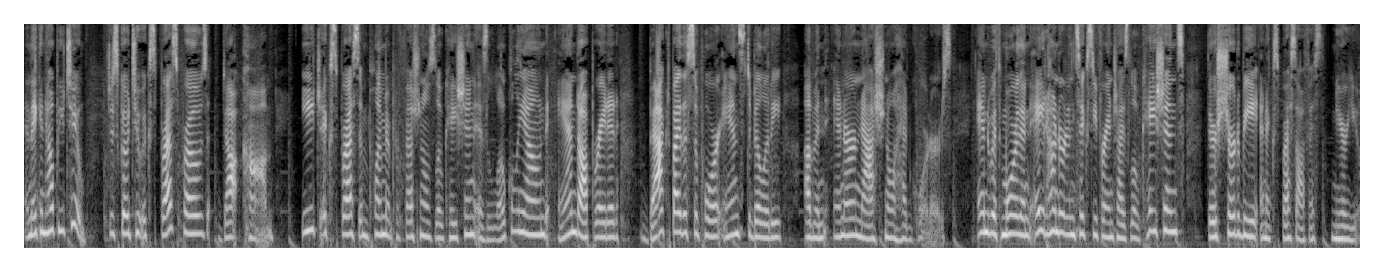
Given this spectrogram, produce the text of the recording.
and they can help you too. Just go to expresspros.com. Each Express Employment Professionals location is locally owned and operated, backed by the support and stability of an international headquarters. And with more than 860 franchise locations, there's sure to be an Express office near you.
